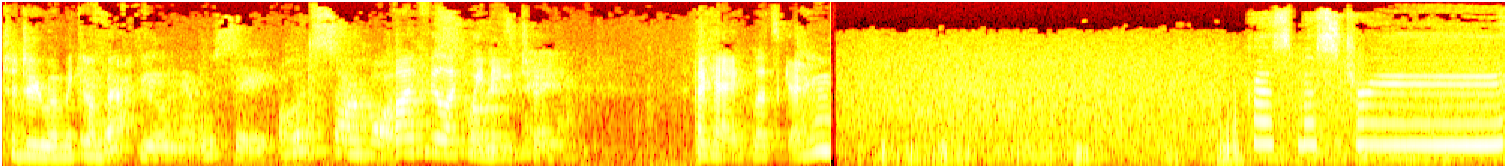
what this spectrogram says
to do when we come If back. feeling it, we'll see. Oh, it's so hot. I feel like we need to. Okay, let's go. Christmas tree.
